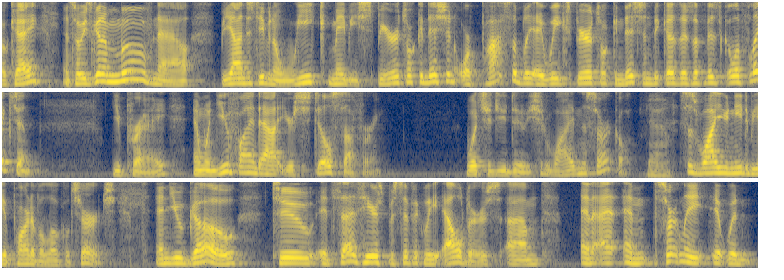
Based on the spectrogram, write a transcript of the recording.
Okay? And so he's going to move now beyond just even a weak, maybe spiritual condition or possibly a weak spiritual condition because there's a physical affliction. You pray, and when you find out you're still suffering, what should you do? You should widen the circle. Yeah. This is why you need to be a part of a local church. And you go to, it says here specifically elders, um, and, uh, and certainly it would,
